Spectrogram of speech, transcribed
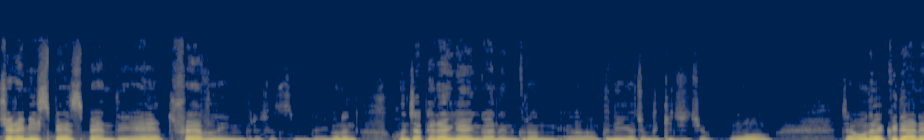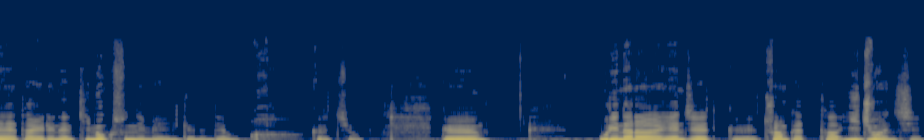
제레미 스펜서 밴드의 Traveling 들으셨습니다. 이거는 혼자 배낭여행 가는 그런 어, 분위기가 좀 느껴지죠. 오. 자, 오늘 그대 안의 다이어리는 김옥수 님의 일기였는데요. 어, 그렇죠. 그, 우리나라의 이제 그 트럼펫터 이주환 씨,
